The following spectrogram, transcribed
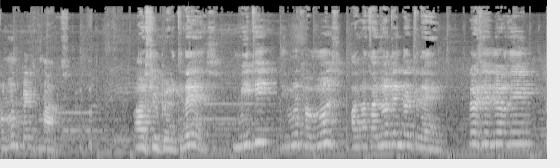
Ramon Peris Max. El Super 3, mític i molt famós, el Nathaniel 33. Gràcies, Jordi!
